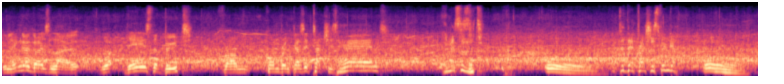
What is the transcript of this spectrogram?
Ulengo goes low. What? There's the boot from Combrinck. Does it touch his hand? He misses it. Oh. Did that brush his finger? Oh.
